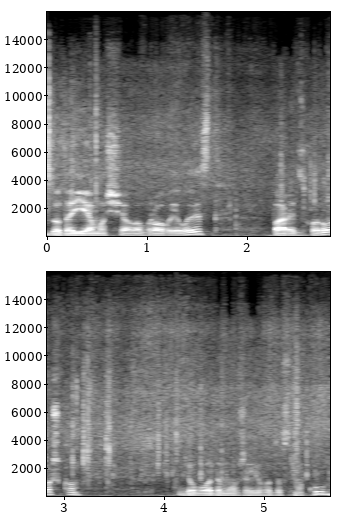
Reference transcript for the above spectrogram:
Додаємо ще лавровий лист, перець з горошком, доводимо вже його до смаку.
